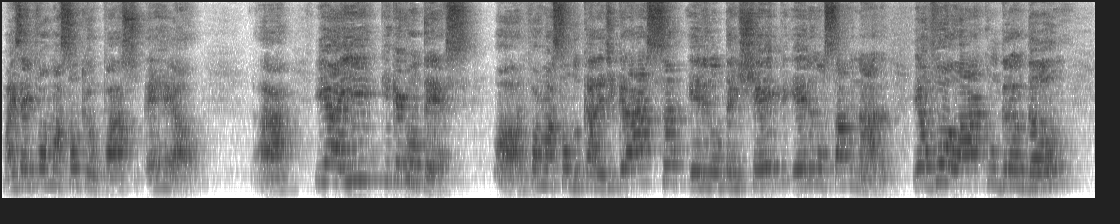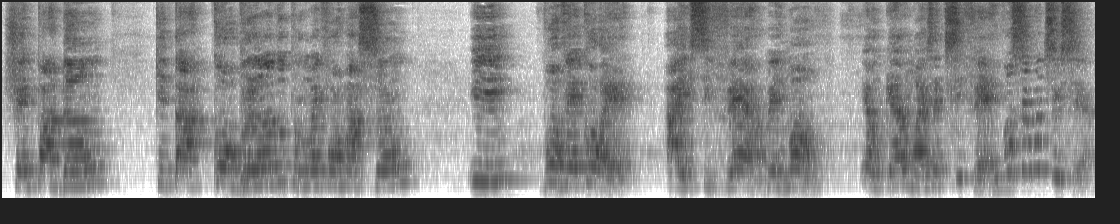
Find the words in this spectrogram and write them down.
mas a informação que eu passo é real. Tá? E aí, o que, que acontece? Ó, a informação do cara é de graça, ele não tem shape, ele não sabe nada. Eu vou lá com um grandão, shapeadão, que tá cobrando por uma informação e vou ver qual é. Aí se ferra, meu irmão, eu quero mais é que se ferre. Vou ser muito sincero,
